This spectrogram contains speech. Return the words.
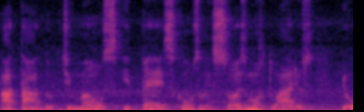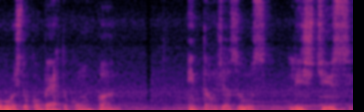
atado de mãos e pés com os lençóis mortuários e o rosto coberto com um pano. Então Jesus lhes disse:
